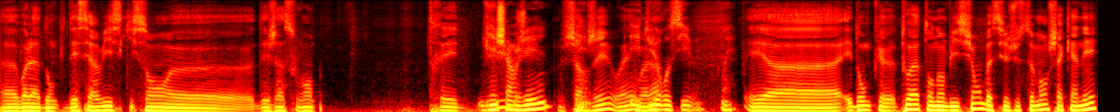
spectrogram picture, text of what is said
Euh, voilà, donc des services qui sont déjà souvent très bien chargés, ouais, et durs aussi. Ouais. Et, et, donc toi, ton ambition, bah, c'est justement chaque année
